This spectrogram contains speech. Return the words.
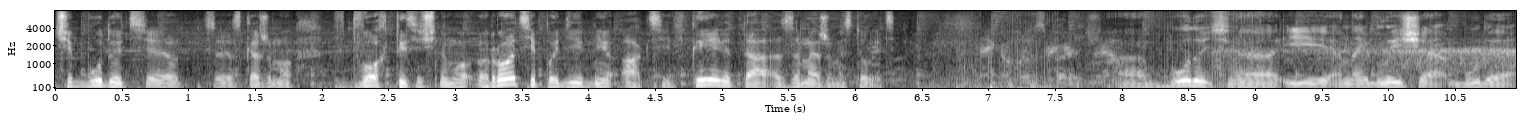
Чи будуть, е, от, е, скажімо, в 2000 році подібні акції в Києві та за межами столиці? Будуть е, і найближча буде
